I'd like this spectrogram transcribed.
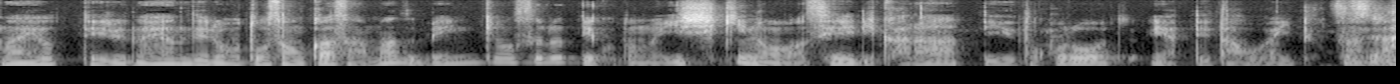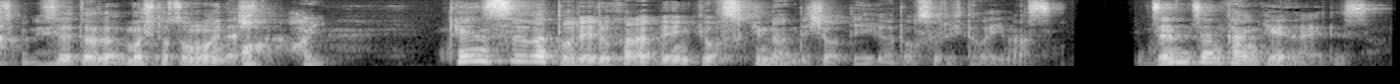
迷っている、悩んでいるお父さんお母さんは、まず勉強するっていうことの意識の整理からっていうところをやっていた方がいいってそうですすね。感じでかね。それともう一つ思い出しあ、た。はい。点数が取れるから勉強好きなんでしょって言い方をする人がいます。全然関係ないです。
